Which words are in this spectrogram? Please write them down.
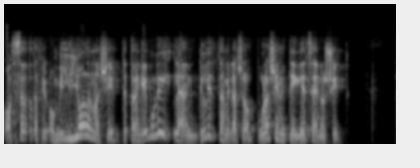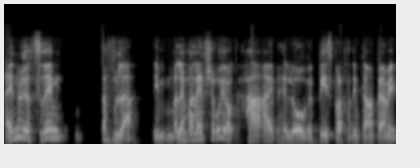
או עשרת אלפים, או מיליון אנשים, תתרגמו לי לאנגלית את המילה שלום, פעולה של אינטליגנציה אנושית. היינו יוצרים טבלה עם מלא מלא אפשרויות, hi ו hello ו peace, כל אחד עם כמה פעמים.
